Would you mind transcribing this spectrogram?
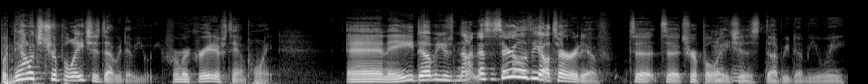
But now it's Triple H's WWE from a creative standpoint. And AEW is not necessarily the alternative to, to Triple mm-hmm. H's WWE.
